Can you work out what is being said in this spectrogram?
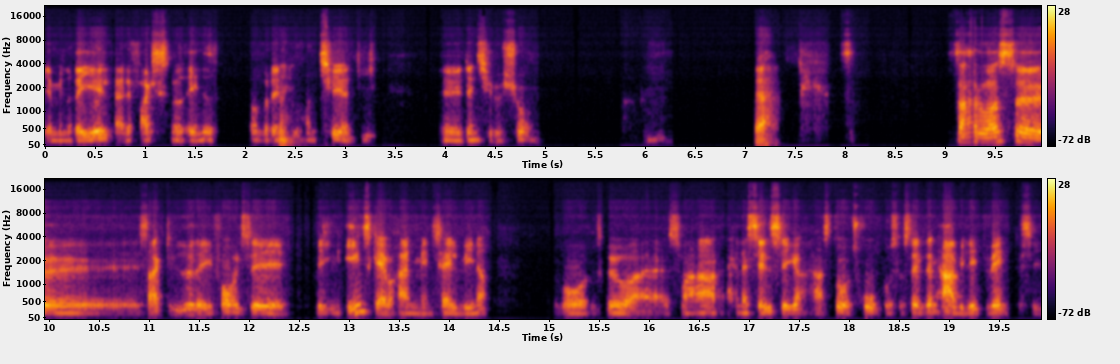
Jamen reelt er det faktisk noget andet, og hvordan mm. du håndterer de, øh, den situation. Ja, så har du også øh, sagt yderligere i forhold til, hvilke egenskaber har en mental vinder, hvor du skriver, at svare, han er selvsikker, har stor tro på sig selv. Den har vi lidt vendt at sige,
